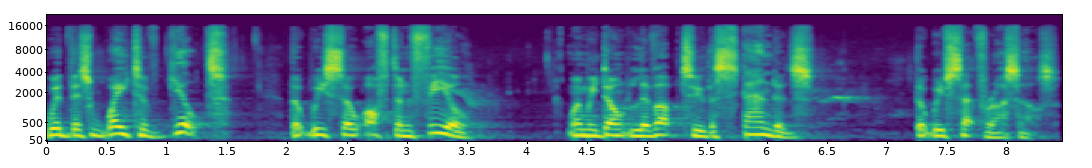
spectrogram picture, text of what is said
with this weight of guilt that we so often feel when we don't live up to the standards that we've set for ourselves.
